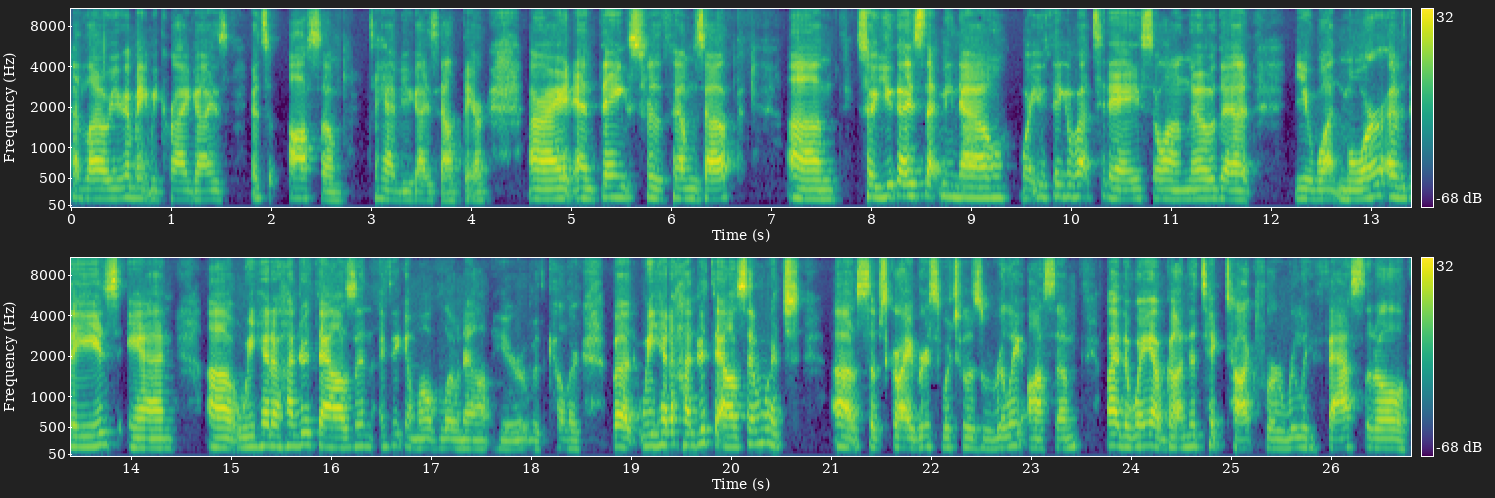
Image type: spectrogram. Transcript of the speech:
Hello, you're going to make me cry, guys. It's awesome to have you guys out there. All right. And thanks for the thumbs up. Um, so, you guys let me know what you think about today so I'll know that you want more of these. And uh, we hit 100,000. I think I'm all blown out here with color, but we hit 100,000, which uh, subscribers, which was really awesome. By the way, I've gone to TikTok for really fast little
